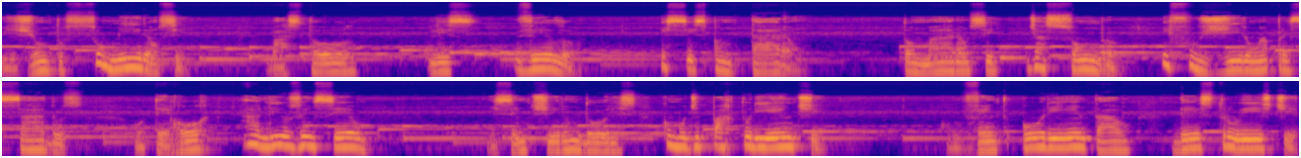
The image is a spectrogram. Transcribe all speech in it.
e juntos sumiram-se. Bastou-lhes vê-lo e se espantaram. Tomaram-se de assombro e fugiram apressados. O terror ali os venceu e sentiram dores como de parturiente. Com vento oriental destruíste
